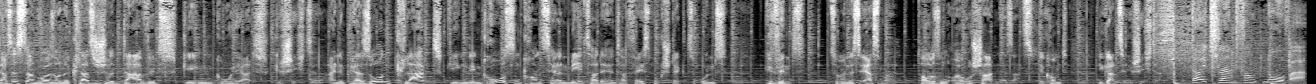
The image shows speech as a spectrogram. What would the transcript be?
Das ist dann wohl so eine klassische David gegen Goliath-Geschichte. Eine Person klagt gegen den großen Konzern Meta, der hinter Facebook steckt und gewinnt. Zumindest erstmal. 1000 Euro Schadenersatz. Hier kommt die ganze Geschichte. Deutschlandfunk Nova.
